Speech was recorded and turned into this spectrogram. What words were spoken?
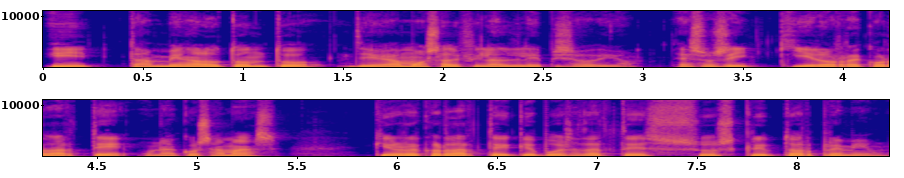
Y también a lo tonto llegamos al final del episodio. Eso sí, quiero recordarte una cosa más quiero recordarte que puedes hacerte suscriptor premium.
